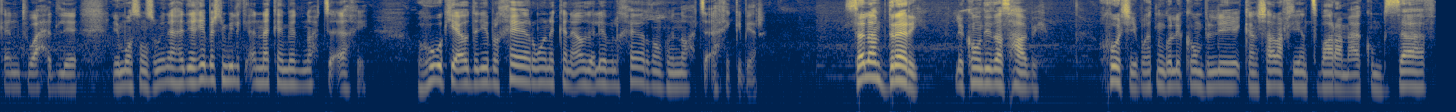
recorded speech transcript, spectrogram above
كانت واحد l'émotion زوينة. هذه غير باش نبين لك ان كان بيننا واحد التأخي. هو كيعاود عليا بالخير وأنا كنعاود عليه بالخير donc بيننا واحد التأخي كبير. سلام الدراري les candidats صحابي. خوتي بغيت نقول لكم باللي كان شرف لي نتبارى معكم بزاف.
